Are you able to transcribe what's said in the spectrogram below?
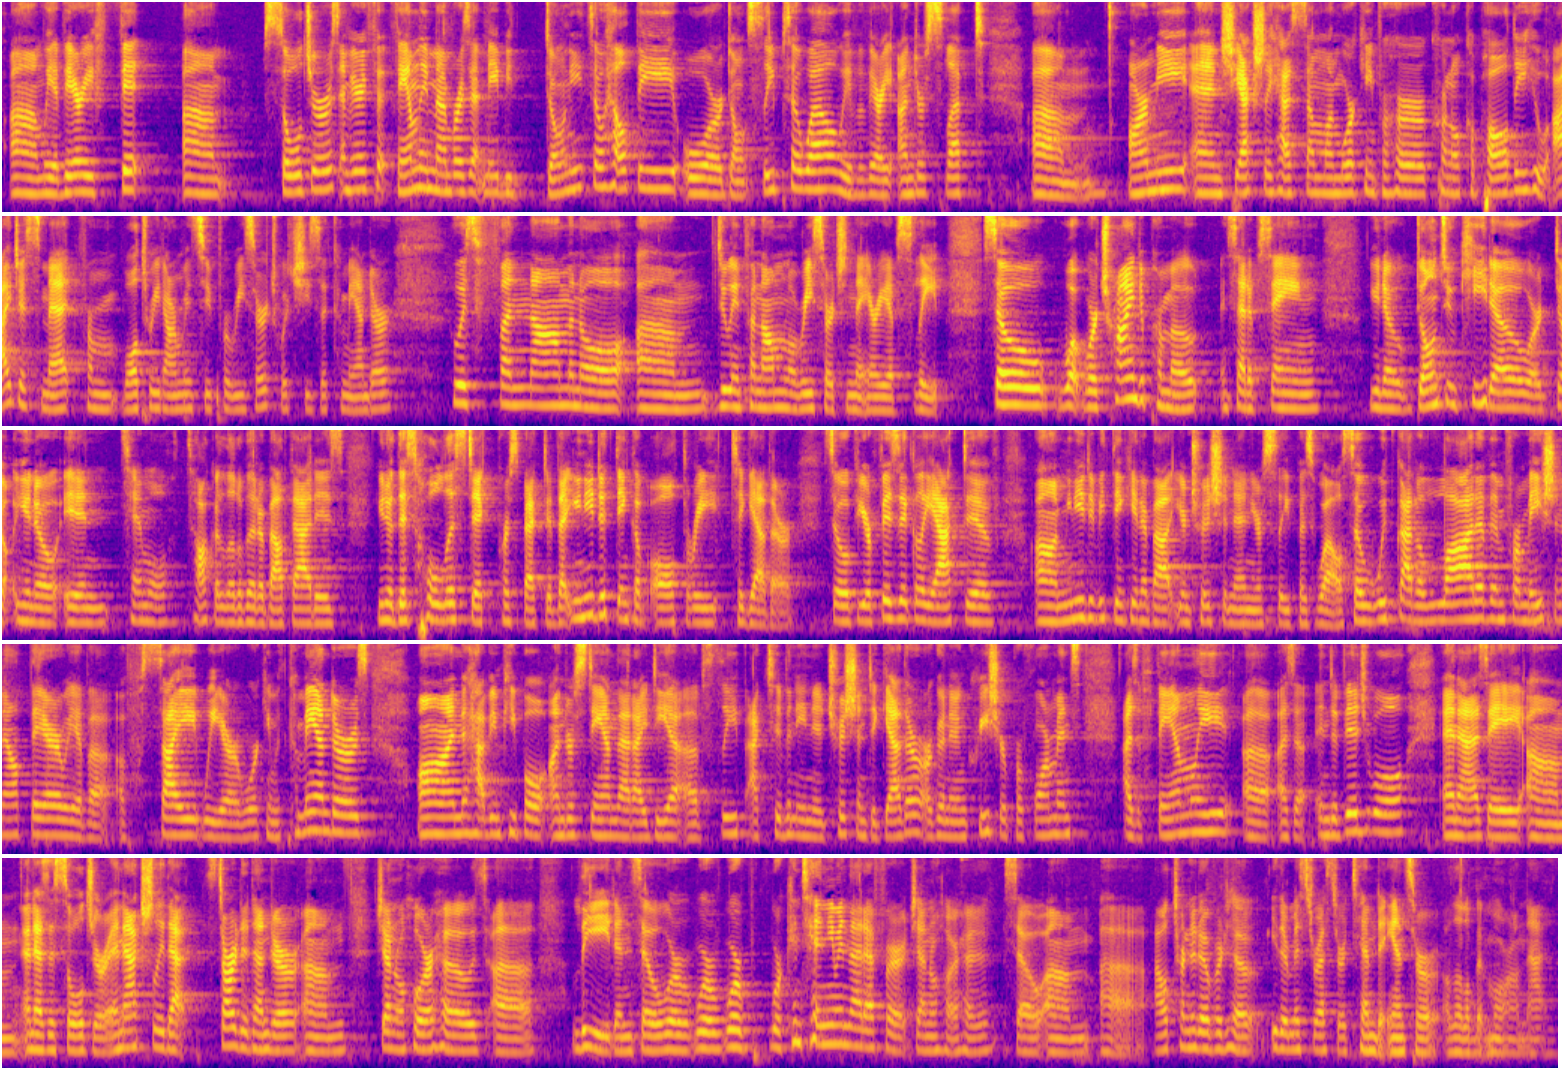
Um, we have very fit um, soldiers and very fit family members that maybe don't eat so healthy or don't sleep so well. We have a very underslept um, army, and she actually has someone working for her, Colonel Capaldi, who I just met from Walter Reed Army Institute for Research, which she's a commander, who is phenomenal, um, doing phenomenal research in the area of sleep. So what we're trying to promote, instead of saying, you know, don't do keto or, don't, you know, and Tim will talk a little bit about that is, you know, this holistic perspective that you need to think of all three together. So if you're physically active, um, you need to be thinking about your nutrition and your sleep as well. So we've got a lot of information out there. We have a, a site. We are working with commanders on having people understand that idea of sleep, activity, and nutrition together are going to increase your performance as a family, uh, as an individual, and as a um, and as a soldier. And actually, that started under um, General Horoho's uh, lead, and so we're, we're we're we're continuing that effort, General Horoho. So um, uh, I'll turn it over to either Mr. Resta or Tim to answer a little bit more on that.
